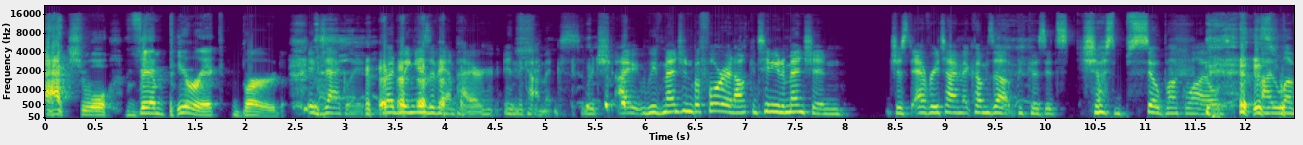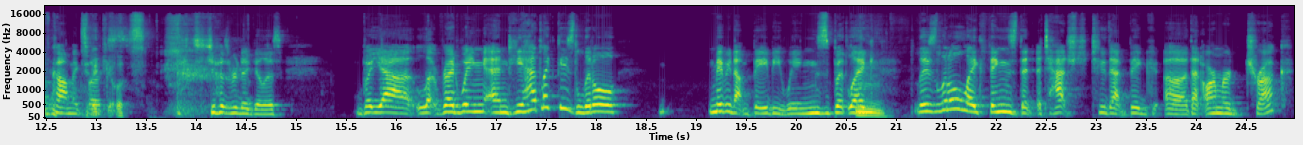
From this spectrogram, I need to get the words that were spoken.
actual vampiric bird. exactly. Redwing is a vampire in the comics, which I we've mentioned before, and I'll continue to mention just every time it comes up because it's just so buck wild. I love comic books. It's just ridiculous. But yeah, Red Wing, and he had like these little, maybe not baby wings, but like Mm. these little like things that attached to that big uh that armored truck.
